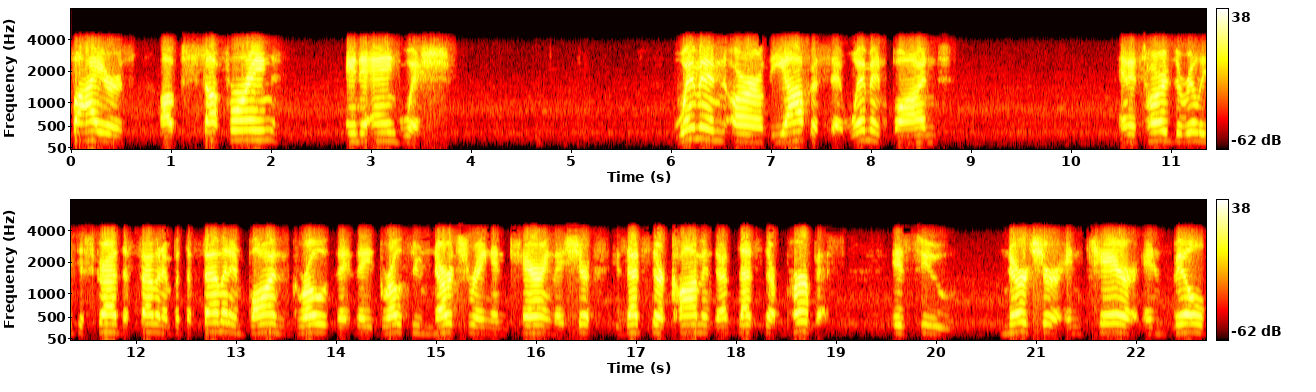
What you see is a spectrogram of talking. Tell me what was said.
fires of suffering and anguish. Women are the opposite. Women bond, and it's hard to really describe the feminine, but the feminine bonds grow. They, they grow through nurturing and caring. They share because that's their common. That, that's their purpose, is to nurture and care and build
